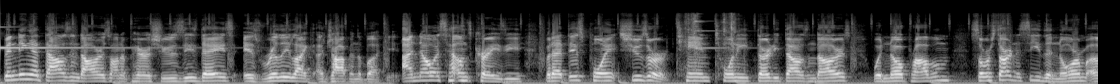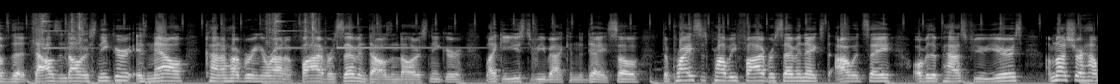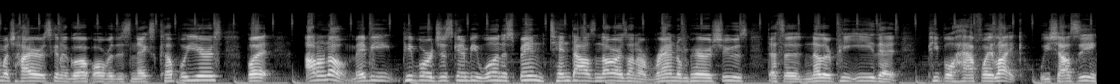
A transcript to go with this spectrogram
spending a thousand dollars on a pair of shoes these days is really like a drop in the bucket. I know it sounds crazy but at this point shoes are 10 20 30 thousand dollars with no problem. So we're starting to see the norm of the thousand dollar sneaker is now kind of hovering around a five or seven thousand dollar sneaker like it used to be back in the day. So the price is probably five or seven x i would say over the past few years. I'm not sure how much higher it's going to go up over this next couple years but I don't know. Maybe people are just going to be willing to spend $10,000 on a random pair of shoes. That's another PE that people halfway like. We shall see.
